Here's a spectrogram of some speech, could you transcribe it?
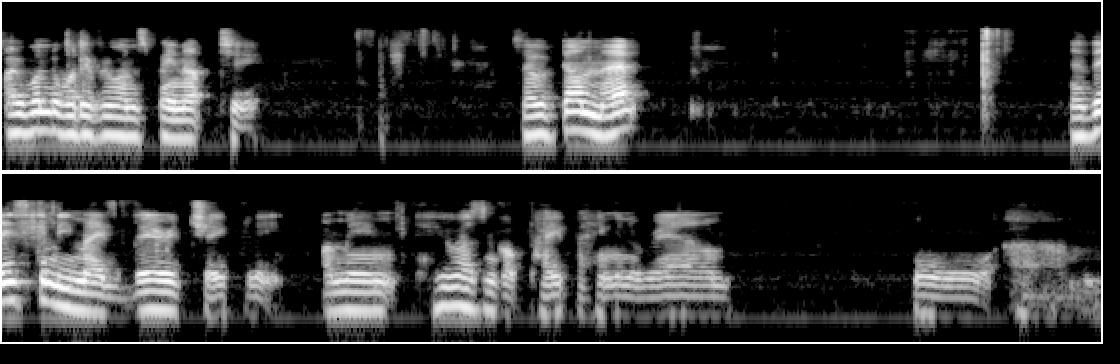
I wonder what everyone's been up to. So we've done that. Now these can be made very cheaply. I mean, who hasn't got paper hanging around? Or, um,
